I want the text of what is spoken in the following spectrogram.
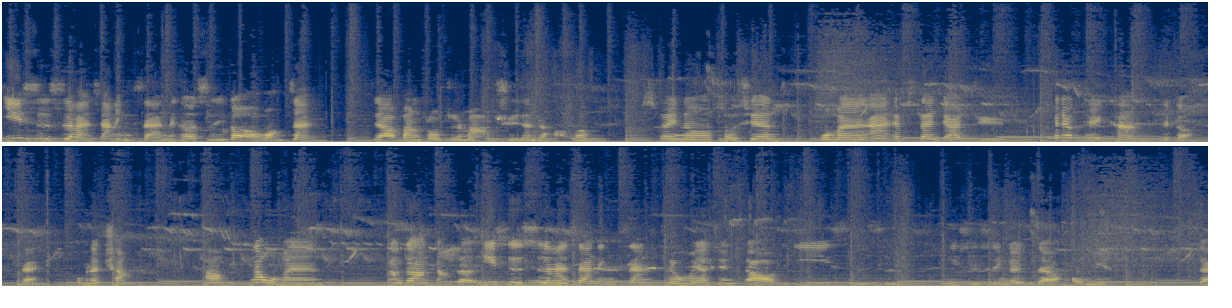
一四四和三零三，那个是一个网站，只要放中之码去这样就好了。所以呢，首先我们按 F 三加 G，它就可以看这个，对，我们的 chunk。好，那我们刚刚讲的一四四和三零三，所以我们要先到一四四，一四四应该是在后面，对，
